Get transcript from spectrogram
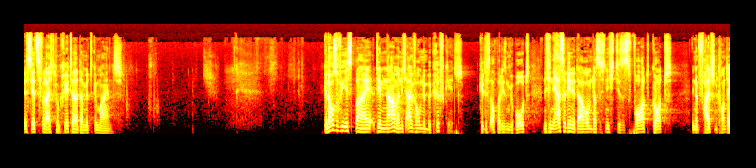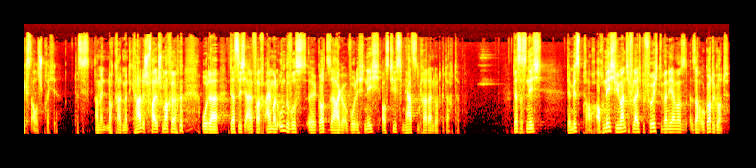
ist jetzt vielleicht konkreter damit gemeint? Genauso wie es bei dem Namen nicht einfach um den Begriff geht, geht es auch bei diesem Gebot nicht in erster Linie darum, dass ich nicht dieses Wort Gott in einem falschen Kontext ausspreche dass ich es am Ende noch grammatikalisch falsch mache oder dass ich einfach einmal unbewusst äh, Gott sage, obwohl ich nicht aus tiefstem Herzen gerade an Gott gedacht habe. Das ist nicht der Missbrauch. Auch nicht, wie manche vielleicht befürchten, wenn ich einmal sage, oh Gott, oh Gott.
